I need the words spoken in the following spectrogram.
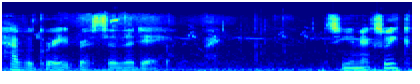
Have a great rest of the day. Bye. See you next week.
